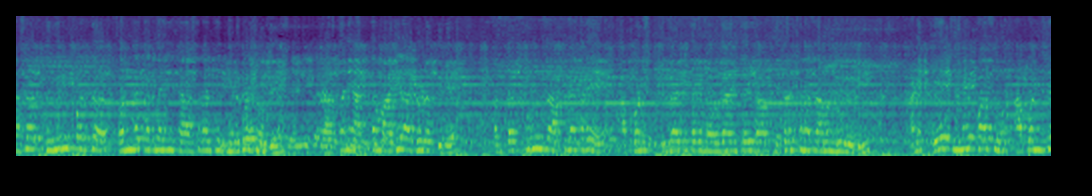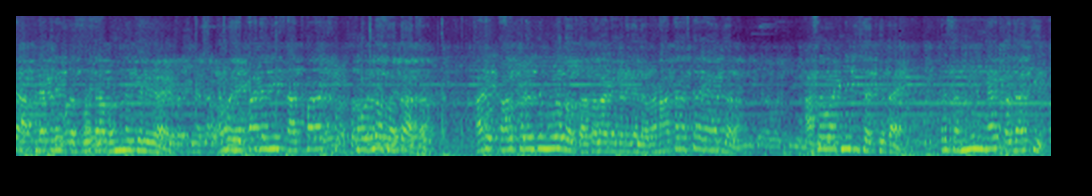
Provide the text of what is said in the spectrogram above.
असं दुहेरी पद्धत बंद करण्याचे शासनाचे निर्देश होते. शासनाने आता मागील आठवड्यात दिले. पण तत्पूर्वीच आपल्याकडे आपण जिल्हाधिकारी महोदयांच्याही गाव निदर्शनास आणून दिली होती. आणि एक मे पासून आपण ते आपल्याकडे तत्वता बंद केलेले आहे. त्यामुळे एखाद्याने सातबारा शोधला स्वतःचा अरे कालपर्यंत मिळत होता तलाठीकडे गेल्यावर. आणि आता कसं गायब झाला? असं वाटण्याची शक्यता आहे. तर समजून घ्या कदाचित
